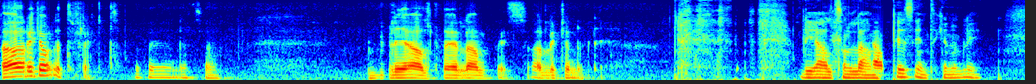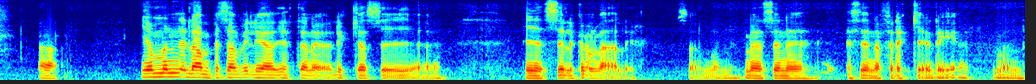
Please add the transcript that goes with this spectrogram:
Ja, det kan vara lite fräckt. Det. Blir allt det lampis? Aldrig kan det bli. Blir allt som Lampis inte kunde bli. Ja, men Lampis han vill ju jättegärna lyckas i, eh, i Silicon Valley. Så, men, med sina, sina fräcka idéer. Men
